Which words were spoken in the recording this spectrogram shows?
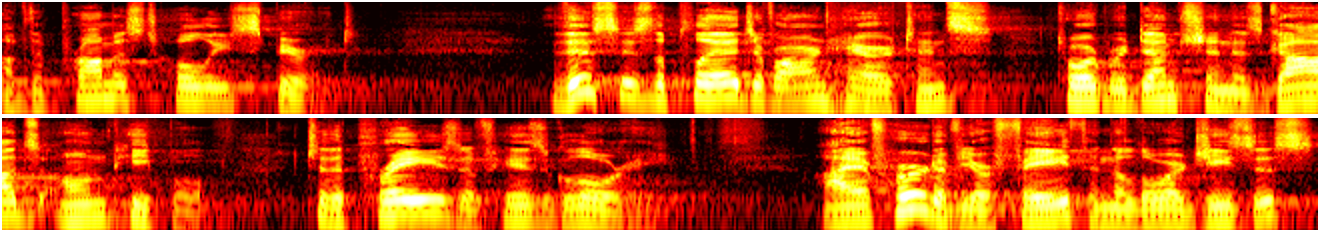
of the promised Holy Spirit. This is the pledge of our inheritance toward redemption as God's own people, to the praise of his glory. I have heard of your faith in the Lord Jesus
